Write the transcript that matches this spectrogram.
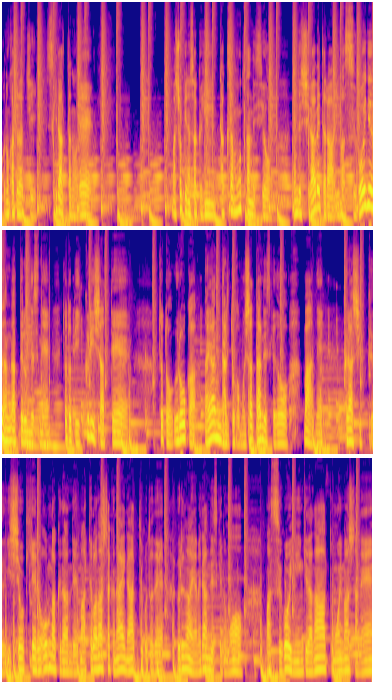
この方たち好きだったので、まあ、初期の作品たくさん持ってたんですよ。ほんで調べたら今すごい値段になってるんですね。ちょっとびっくりしちゃってちょっと売ろうか悩んだりとかもしちゃったんですけどまあねクラシック一生聴ける音楽なんで、まあ、手放したくないなっていうことで売るのはやめたんですけども、まあ、すごい人気だなと思いましたね。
